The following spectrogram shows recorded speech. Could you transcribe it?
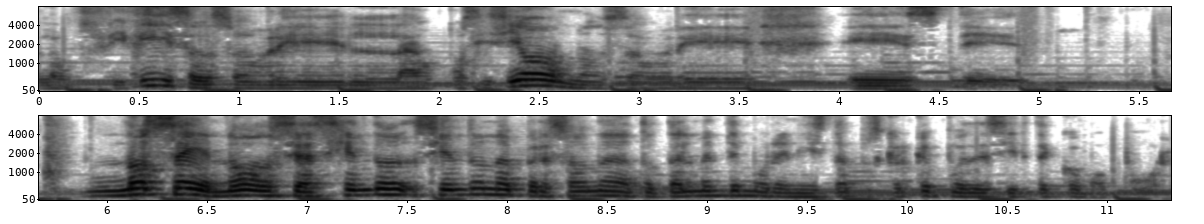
los fifis o sobre la oposición o sobre, este, no sé, ¿no? O sea, siendo, siendo una persona totalmente morenista, pues creo que puedes irte como por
